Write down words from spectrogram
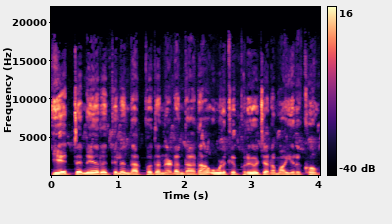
ஏற்ற நேரத்தில் அந்த அற்புதம் நடந்தாதான் உங்களுக்கு பிரயோஜனமாக இருக்கும்.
